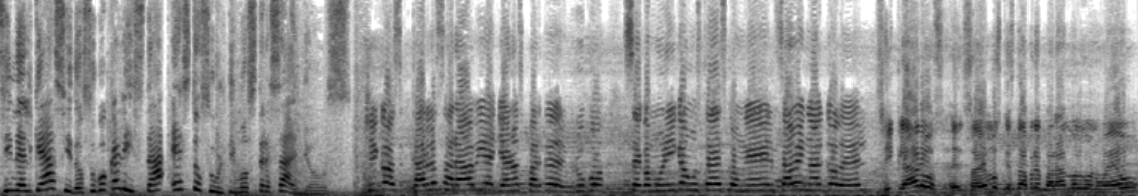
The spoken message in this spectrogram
sin el que ha sido su vocalista estos últimos tres años. Chicos, Carlos Arabia ya no es parte del grupo. ¿Se comunican ustedes con él? ¿Saben algo de él? Sí, claro, eh, sabemos que está preparando algo nuevo.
